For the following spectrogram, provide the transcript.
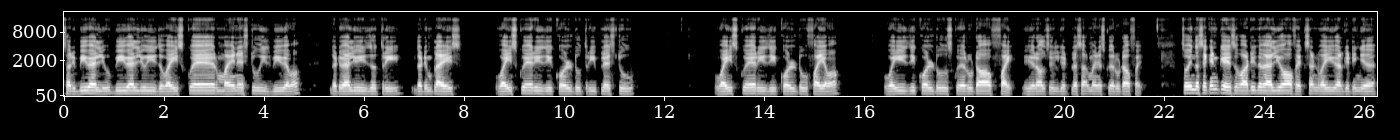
sorry b value b value is y square minus 2 is b value that value is uh, 3 that implies y square is equal to 3 plus 2 y square is equal to 5 uh, y is equal to square root of 5 here also you will get plus or minus square root of 5 so in the second case what is the value of x and y you are getting here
